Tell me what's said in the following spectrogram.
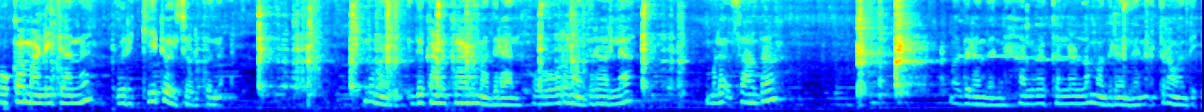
പൂക്കാൻ വേണ്ടിയിട്ടാണ് ഒരുക്കിയിട്ട് ഒഴിച്ചു കൊടുക്കുന്നത്. ഇത് മതി. ഇത് കണക്കായ മധുരമാണ് ഓവർ മധുരമല്ല. നമ്മൾ സാധാ മധുരം തന്നെ. ഹൽവക്കല്ലുള്ള മധുരം തന്നെ. അത്ര മതി.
